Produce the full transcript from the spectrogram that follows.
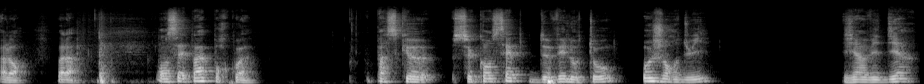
alors, voilà. On ne sait pas pourquoi. Parce que ce concept de véloto, aujourd'hui, j'ai envie de dire,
